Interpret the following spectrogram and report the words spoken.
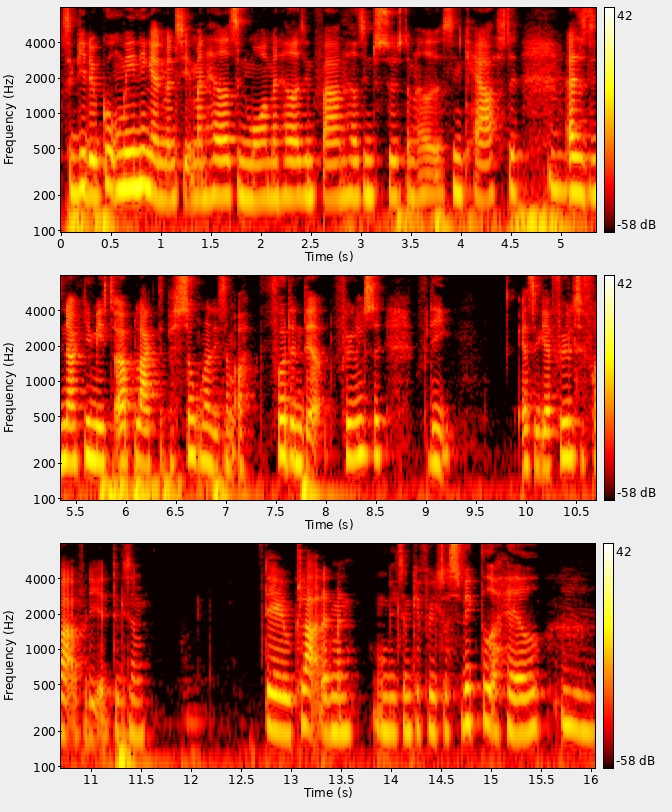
så giver det jo god mening, at man siger, at man hader sin mor, man hader sin far, man hader sin søster, man hader sin kæreste. Mm. Altså det er nok de mest oplagte personer, ligesom, at få den der følelse, fordi, altså jeg følelse fra, fordi at det ligesom, det er jo klart, at man ligesom kan føle sig svigtet og hade Mm.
